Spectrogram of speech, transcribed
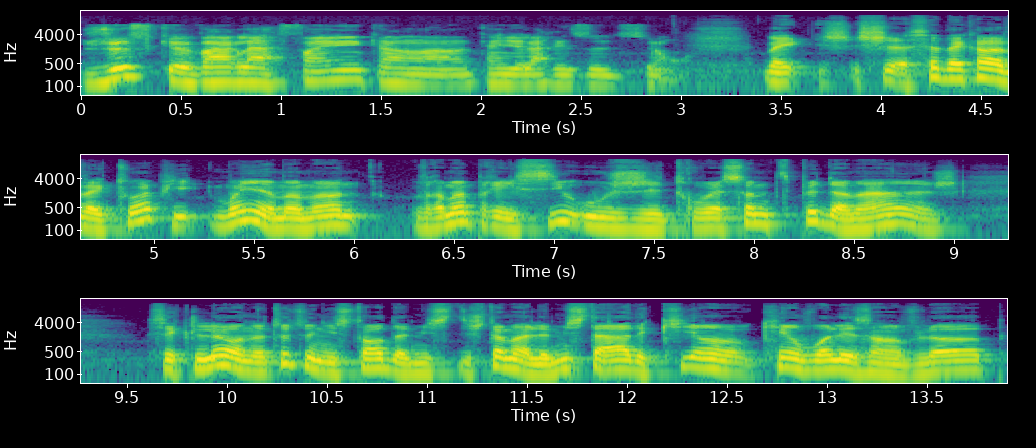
jusque vers la fin quand, quand il y a la résolution. Bien, je suis assez d'accord avec toi. Puis moi, il y a un moment vraiment précis où j'ai trouvé ça un petit peu dommage. c'est que là, on a toute une histoire de justement le mystère de qui, qui envoie les enveloppes,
